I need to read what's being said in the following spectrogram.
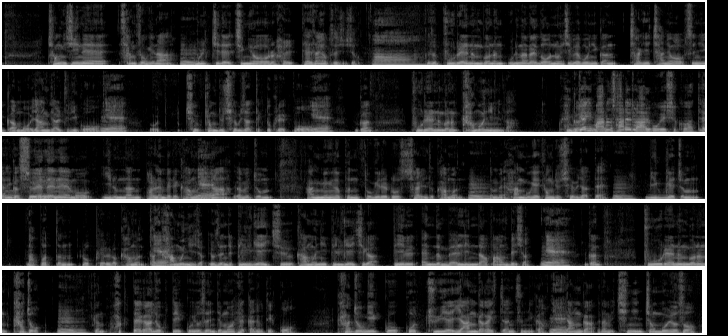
정신의 상속이나 음. 물질의 증여를 할 대상이 없어지죠. 아. 그래서 부라는 거는 우리나라에도 어느 집에 보니까 자기 자녀가 없으니까 뭐 양잘 드리고 예. 뭐 최- 경주 최부자택도 그랬고 예. 그러니까 부라는 거는 가문입니다. 굉장히 많은 사례를 알고 계실 것 같아요. 그러니까 스웨덴의 뭐 이름난 발렌베리 가문이나 예. 그다음에 좀 악명이 높은 독일의 로스차일드 가문, 음. 그다음에 한국의 경주 최부자택, 예. 음. 미국의 좀 나빴던 록펠러 가문, 다 예. 가문이죠. 요새 이제 빌 게이츠 가문이 빌 게이츠가 Bill and Melinda Foundation. 예. 그러니까 부라는 거는 가족, 음. 그러니까 확대 가족도 있고 요새 이제 뭐 핵가족도 있고 가족 있고 그 주위에 양가가 있지 않습니까? 예. 양가 그다음에 친인척 모여서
